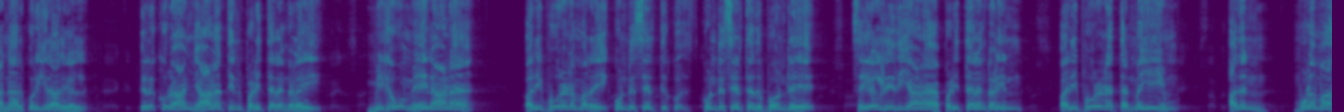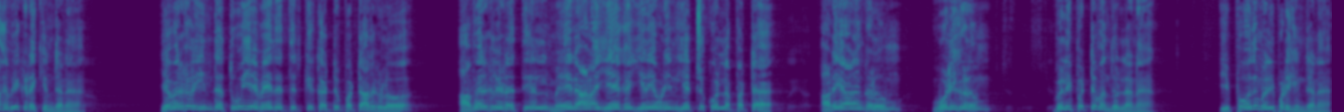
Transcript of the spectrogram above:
அன்னார் கூறுகிறார்கள் திருக்குரான் ஞானத்தின் படித்தரங்களை மிகவும் மேலான பரிபூரணம் வரை கொண்டு சேர்த்து கொண்டு சேர்த்தது போன்று செயல் ரீதியான படித்தரங்களின் பரிபூரண தன்மையையும் அதன் மூலமாகவே கிடைக்கின்றன. எவர்கள் இந்த தூய வேதத்திற்கு கட்டுப்பட்டார்களோ அவர்களிடத்தில் மேலான ஏக இறைவனின் ஏற்றுக்கொள்ளப்பட்ட அடையாளங்களும் ஒளிகளும் வெளிப்பட்டு வந்துள்ளன. இப்போதும் வெளிப்படுகின்றன.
